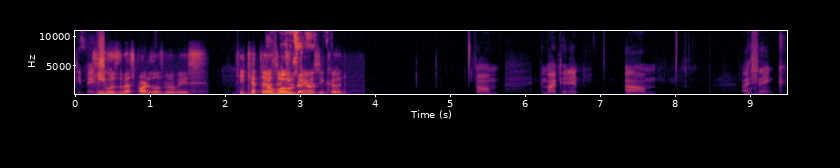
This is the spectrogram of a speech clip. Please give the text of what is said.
He he was the best part of those movies. He kept it as Hello interesting there. as he could. Um, in my opinion, um, I think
